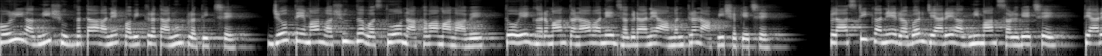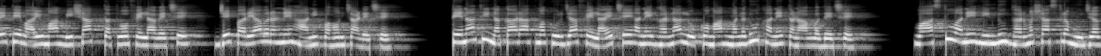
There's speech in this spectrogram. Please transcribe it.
હોળી અગ્નિ શુદ્ધતા અને પવિત્રતાનું પ્રતીક છે. જો તેમાં અશુદ્ધ વસ્તુઓ નાખવામાં આવે, તો એ ઘરમાં તણાવ અને ઝઘડાને આમંત્રણ આપી શકે છે. પ્લાસ્ટિક અને રબર જ્યારે અગ્નિમાં સળગે છે, ત્યારે તે વાયુમાં વિષાક તત્વો ફેલાવે છે, જે પર્યાવરણને હાનિ પહોંચાડે છે. તેનાથી નકારાત્મક ઊર્જા ફેલાય છે અને ઘરના લોકોમાં મનદુખ અને તણાવ વધે છે. વાસ્તુ અને હિન્દુ ધર્મશાસ્ત્ર મુજબ,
